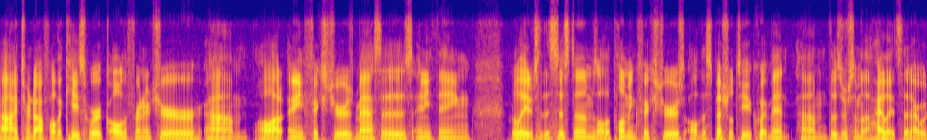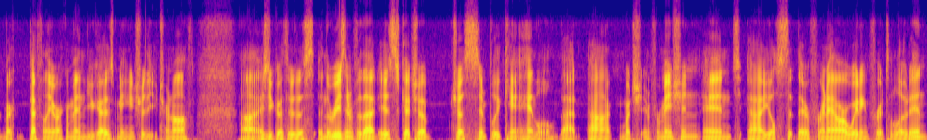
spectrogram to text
Uh, I turned off all the casework, all the furniture, um, all out, any fixtures, masses, anything related to the systems, all the plumbing fixtures, all the specialty equipment. Um, those are some of the highlights that I would rec definitely recommend you guys making sure that you turn off uh, as you go through this. And the reason for that is SketchUp just simply can't handle that uh, much information and uh, you'll sit there for an hour waiting for it to load in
